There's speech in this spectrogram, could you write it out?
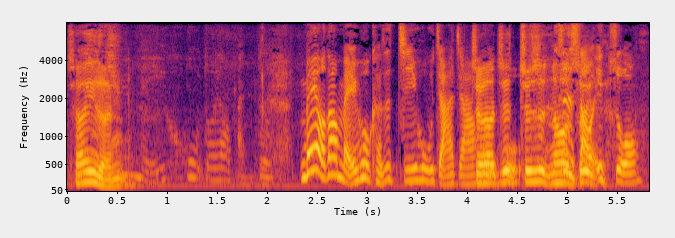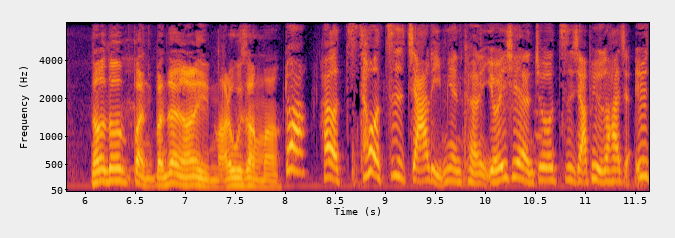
嘉义人。没有到每一户，可是几乎家家户户就就是至少一桌。然后都板板在哪里？马路上吗？对啊，还有或者自家里面，可能有一些人就自家，譬如说他家，因为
